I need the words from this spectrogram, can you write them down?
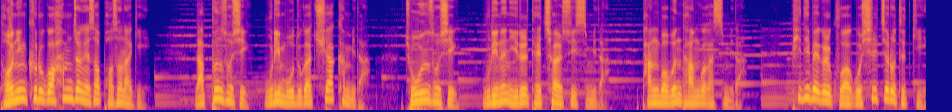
더닝크루거 함정에서 벗어나기. 나쁜 소식, 우리 모두가 취약합니다. 좋은 소식, 우리는 이를 대처할 수 있습니다. 방법은 다음과 같습니다. 피드백을 구하고 실제로 듣기.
